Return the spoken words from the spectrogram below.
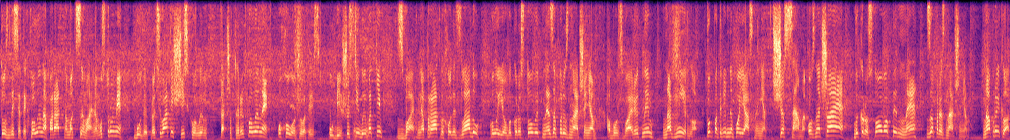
то з 10 хвилин апарат на максимальному струмі буде працювати 6 хвилин та 4 хвилини охолоджуватись. У більшості випадків зварювальний апарат виходить з ладу, коли його використовують не за призначенням або зварюють ним надмірно. Тут потрібне пояснення, що саме означає використовувати не за призначенням. Наприклад,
